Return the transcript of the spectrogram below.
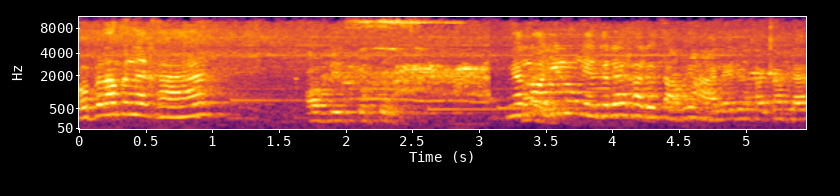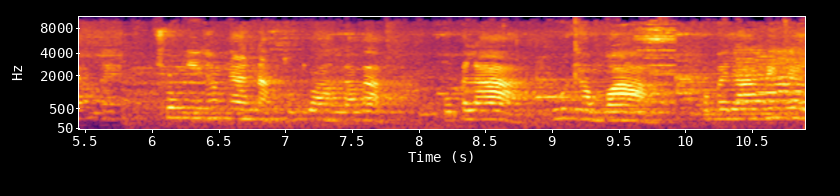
โอเปร่าเป็นไรคะออฟฟิศกระปุกงั้นรอที่โรงเรียนก็ได้ค่ะเดี๋ยวตามไปหาเลยเดี๋ยวตามกลับแล้ว ช่วงนี้ทำงานหนักทุกวันแล้วแบบโอเปร่าพูดคำว่าโอเปร่าไม่เจอ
